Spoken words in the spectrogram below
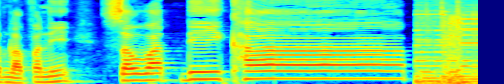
สำหรับวันนี้ สวัสดีครับ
